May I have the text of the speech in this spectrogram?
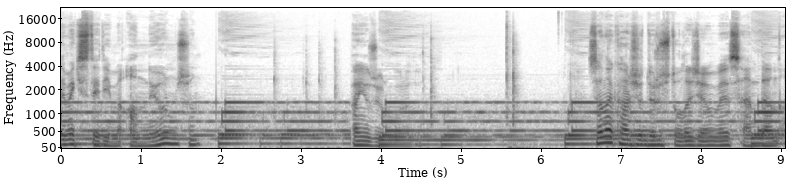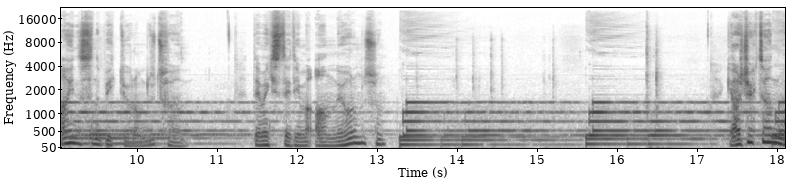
Demek istediğimi anlıyor musun? Ben yazıyorum bu arada. Sana karşı dürüst olacağım ve senden aynısını bekliyorum lütfen. Demek istediğimi anlıyor musun? Gerçekten mi?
